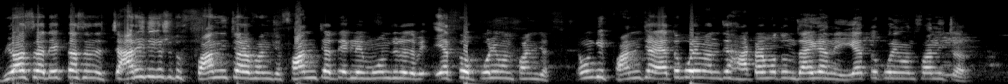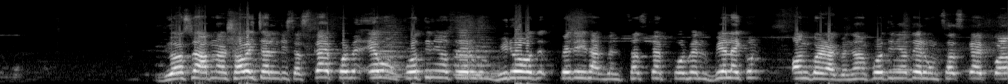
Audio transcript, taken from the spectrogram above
ভিউয়ার্সরা দেখতেছেন যে চারিদিকে শুধু ফার্নিচার ফার্নিচার ফার্নিচার দেখলে মন জুড়ে যাবে এত পরিমাণ ফার্নিচার এমনকি ফার্নিচার এত পরিমাণ যে হাঁটার মতন জায়গা নেই, এত পরিমাণ ফার্নিচার ভিউয়ার্সরা আপনারা সবাই চ্যানেলটি সাবস্ক্রাইব করবেন এবং প্রতিনিয়ত এরকম ভিডিও পেতেই থাকবেন। সাবস্ক্রাইব করবেন বেল আইকন অন করে রাখবেন, যেন প্রতিনিয়ত এরকম সাবস্ক্রাইব করা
